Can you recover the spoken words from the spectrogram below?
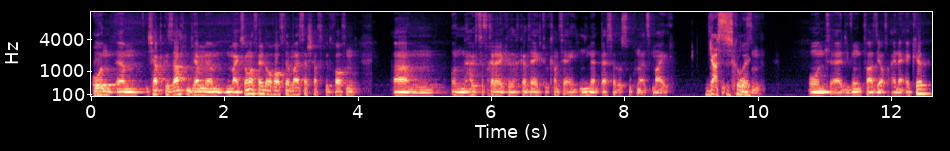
Und ähm, ich habe gesagt, wir haben ja Mike Sommerfeld auch auf der Meisterschaft getroffen. Ähm, und dann habe ich zu Frederik gesagt, ganz ehrlich, du kannst ja eigentlich niemand Besseres suchen als Mike. Das ist korrekt. Und äh, die wohnen quasi auf einer Ecke.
